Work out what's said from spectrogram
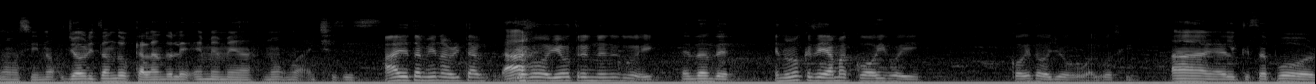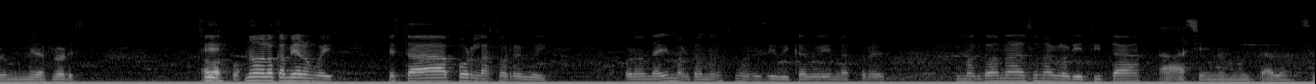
No, sí, no. Yo ahorita ando calándole MMA. No manches, es... Ah, yo también ahorita Ah. llevo, llevo tres meses, güey. ¿En dónde? En uno que se llama Koi, güey. Koi Dojo o algo así. Ah, el que está por Miraflores. Sí, Abajo. no, lo cambiaron, güey. Está por las torres, güey. Por donde hay un McDonald's. No sé si ubicas, güey, en las torres. Un McDonald's, una glorietita. Ah, sí, me multaron, sí.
